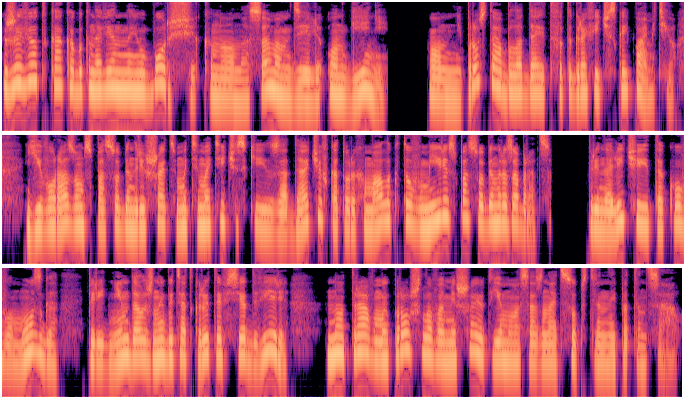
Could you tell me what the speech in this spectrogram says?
живет как обыкновенный уборщик, но на самом деле он гений. Он не просто обладает фотографической памятью, его разум способен решать математические задачи, в которых мало кто в мире способен разобраться. При наличии такого мозга перед ним должны быть открыты все двери, но травмы прошлого мешают ему осознать собственный потенциал.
